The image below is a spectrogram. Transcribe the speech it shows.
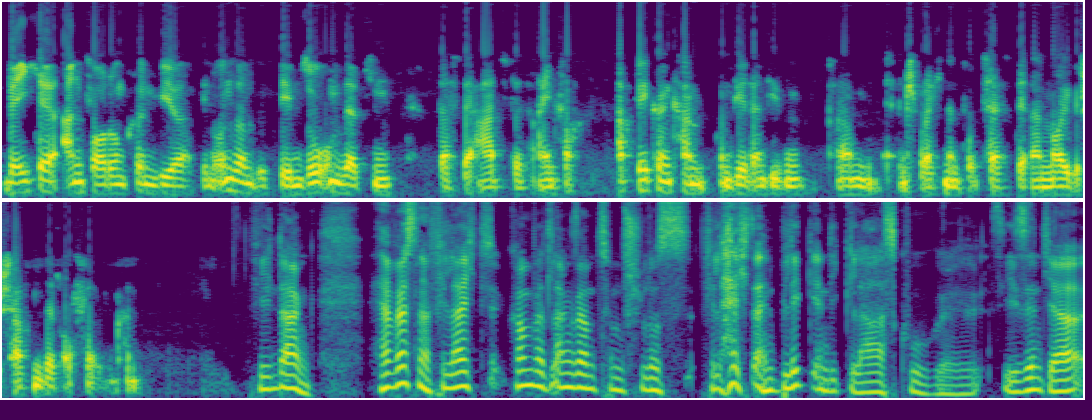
welche Anforderungen können wir in unserem System so umsetzen, dass der Arzt das einfach abwickeln kann und wir dann diesen ähm, entsprechenden Prozess, der dann neu geschaffen wird, auch folgen können. Vielen Dank. Herr Wössner, vielleicht kommen wir langsam zum Schluss. Vielleicht ein Blick in die Glaskugel. Sie sind ja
